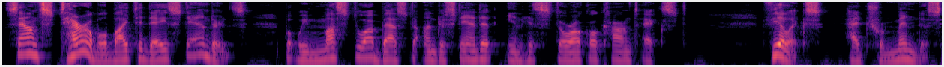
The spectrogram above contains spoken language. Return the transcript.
sounds terrible by today's standards, but we must do our best to understand it in historical context. Felix had tremendous,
